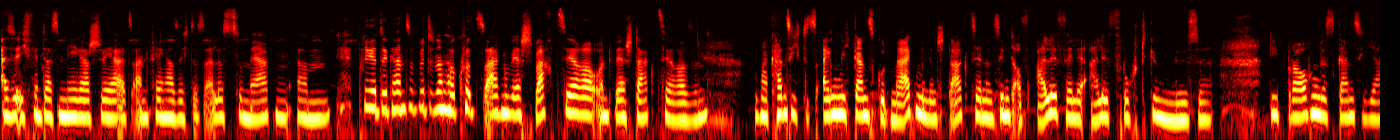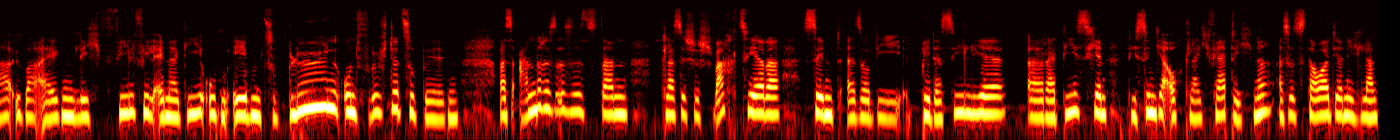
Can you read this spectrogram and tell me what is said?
Also ich finde das mega schwer als Anfänger, sich das alles zu merken. Ähm, Brigitte, kannst du bitte noch mal kurz sagen, wer Schwachzehrer und wer Starkzehrer sind? Man kann sich das eigentlich ganz gut merken mit den Starkzähnen, sind auf alle Fälle alle Fruchtgemüse. Die brauchen das ganze Jahr über eigentlich viel, viel Energie, um eben zu blühen und Früchte zu bilden. Was anderes ist jetzt dann klassische Schwachzehrer sind also die Petersilie, äh, Radieschen, die sind ja auch gleich fertig. Ne? Also es dauert ja nicht lang.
